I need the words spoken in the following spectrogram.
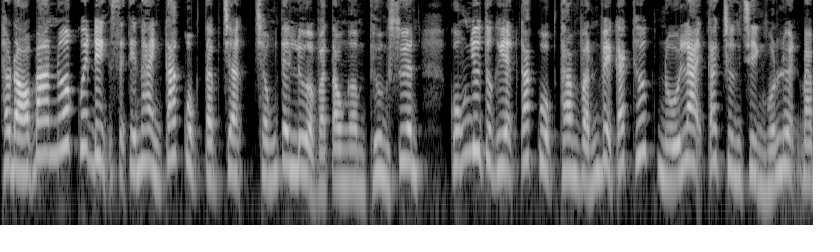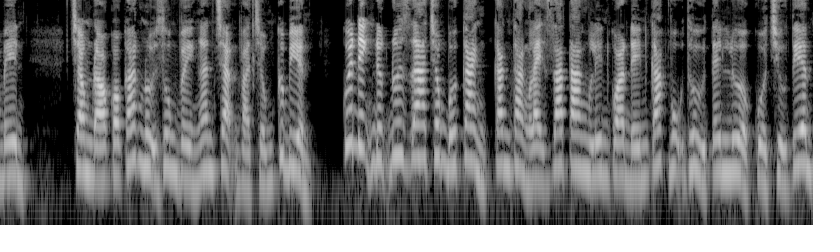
Theo đó, ba nước quyết định sẽ tiến hành các cuộc tập trận chống tên lửa và tàu ngầm thường xuyên, cũng như thực hiện các cuộc tham vấn về cách thức nối lại các chương trình huấn luyện ba bên. Trong đó có các nội dung về ngăn chặn và chống cướp biển. Quyết định được đưa ra trong bối cảnh căng thẳng lại gia tăng liên quan đến các vụ thử tên lửa của Triều Tiên,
